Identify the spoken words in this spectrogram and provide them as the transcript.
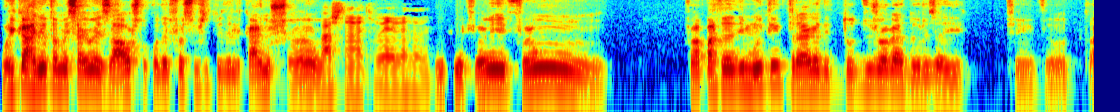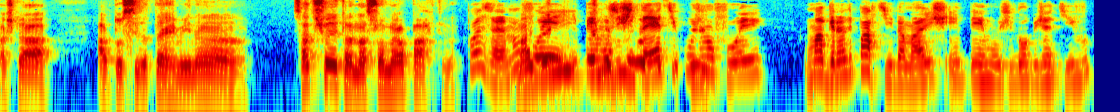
O Ricardinho também saiu exausto. Quando ele foi substituído, ele cai no chão. Bastante, é verdade. Enfim, foi, foi um, foi uma partida de muita entrega de todos os jogadores aí. Enfim, então, acho que a, a torcida termina satisfeita na sua maior parte, né? Pois é, não mas foi, aí, em termos estéticos, não foi uma grande partida, mas em termos do objetivo,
